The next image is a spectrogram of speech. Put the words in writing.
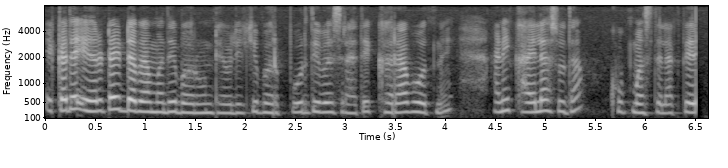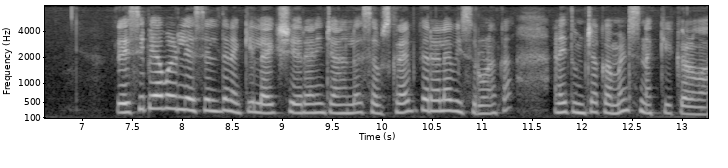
एखाद्या एअरटाईट डब्यामध्ये भरून ठेवली की भरपूर दिवस राहते खराब होत नाही आणि खायलासुद्धा खूप मस्त लागते. रेसिपी आवडली असेल तर नक्की लाईक शेअर आणि चॅनलला सबस्क्राईब करायला विसरू नका आणि तुमच्या कमेंट्स नक्की कळवा.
